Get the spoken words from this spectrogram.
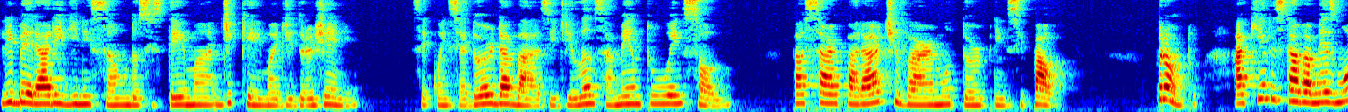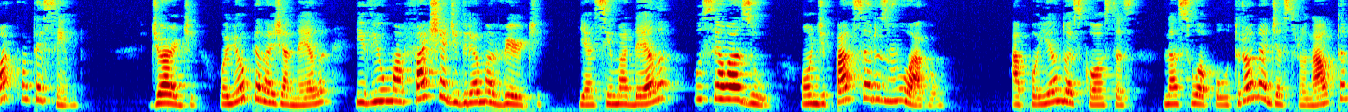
Liberar ignição do sistema de queima de hidrogênio. Sequenciador da base de lançamento em solo. Passar para ativar motor principal. Pronto! Aquilo estava mesmo acontecendo. George olhou pela janela e viu uma faixa de grama verde e acima dela o céu azul, onde pássaros voavam. Apoiando as costas na sua poltrona de astronauta,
